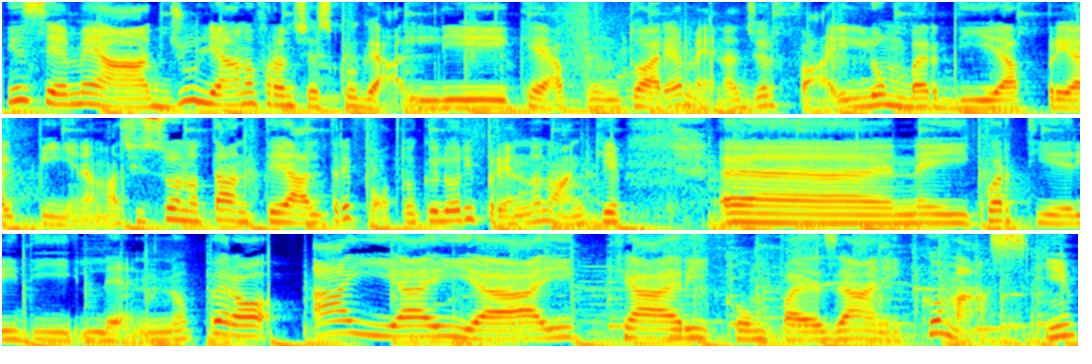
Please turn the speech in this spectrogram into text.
insieme a Giuliano Francesco Galli, che è appunto area manager FAI Lombardia Prealpina, ma ci sono tante altre foto che lo riprendono anche eh, nei quartieri di Lenno. Però ai ai ai cari compaesani comaschi,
